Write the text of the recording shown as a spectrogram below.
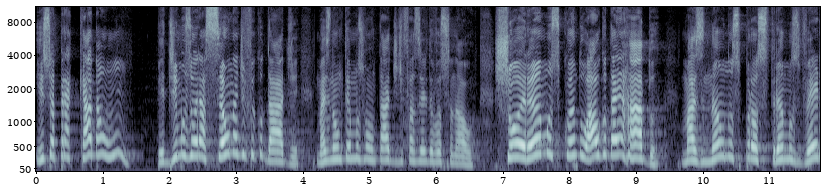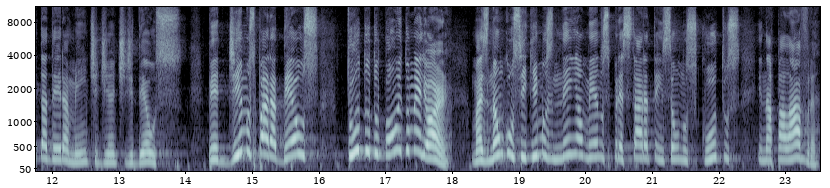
isso é para cada um. Pedimos oração na dificuldade, mas não temos vontade de fazer devocional. Choramos quando algo dá errado, mas não nos prostramos verdadeiramente diante de Deus. Pedimos para Deus tudo do bom e do melhor, mas não conseguimos nem ao menos prestar atenção nos cultos e na palavra.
